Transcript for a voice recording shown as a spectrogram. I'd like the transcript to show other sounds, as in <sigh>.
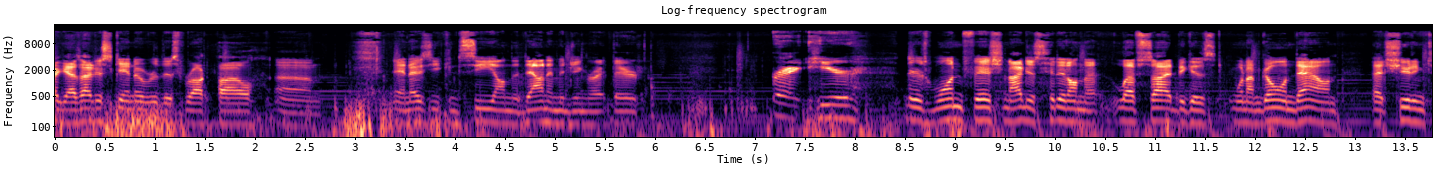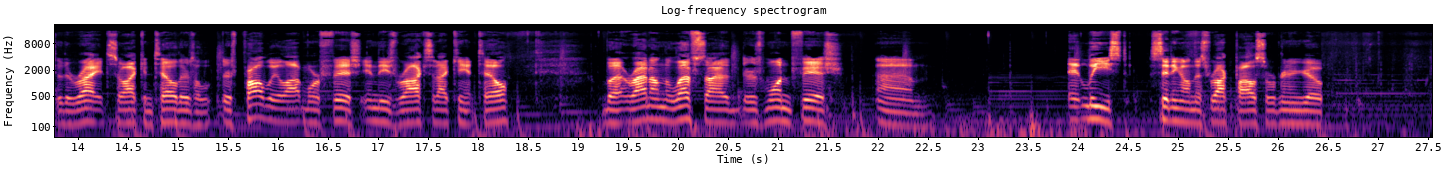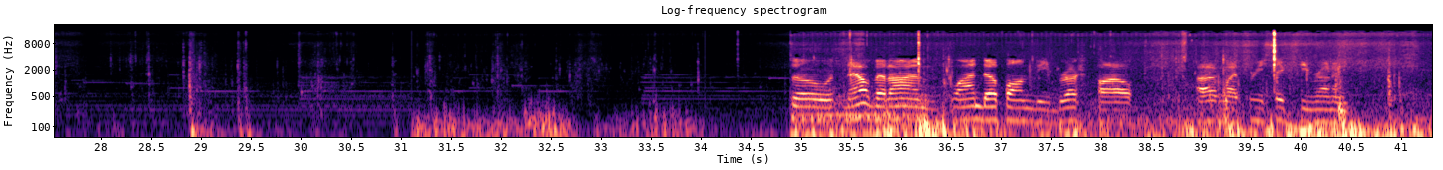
Right, guys, I just scanned over this rock pile. Um, and as you can see on the down imaging right there, right here, there's one fish and I just hit it on the left side because when I'm going down, that's shooting to the right. So I can tell there's a there's probably a lot more fish in these rocks that I can't tell. But right on the left side, there's one fish, um, at least sitting on this rock pile. So we're gonna go So now that I'm lined up on the brush pile, I have my 360 running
